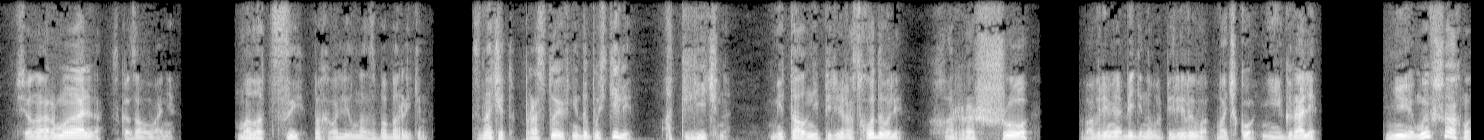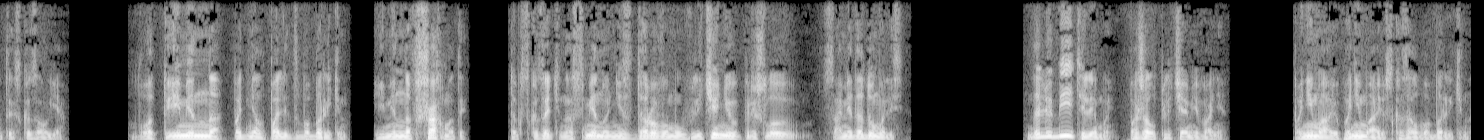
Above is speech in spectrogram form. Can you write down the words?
— Все нормально, — сказал Ваня. — Молодцы, — похвалил нас Бабарыкин. — Значит, простоев не допустили? Отлично. Металл не перерасходовали? Хорошо. Во время обеденного перерыва в очко не играли? — Не, мы в шахматы, — сказал я. — Вот именно, — поднял палец Бабарыкин. — Именно в шахматы. Так сказать, на смену нездоровому увлечению пришло... Сами додумались. — Да любители мы, — пожал плечами Ваня. — Понимаю, понимаю, — сказал Бабарыкин.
